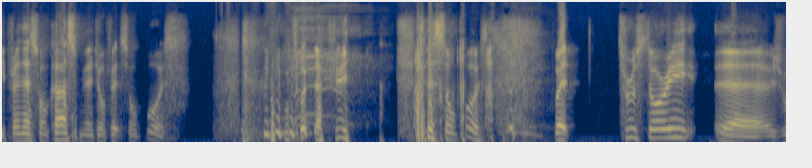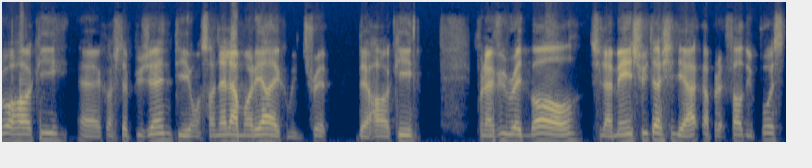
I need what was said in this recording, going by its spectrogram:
il prenait son casque, il mettait au fait son pouce. Pas la pluie, son pouce. But, true story, euh, je jouais au hockey euh, quand j'étais plus jeune, puis on s'en allait à Montréal comme une trip de hockey. Puis on a vu Red Ball sur la main street à Chiliac, après faire du pouce.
